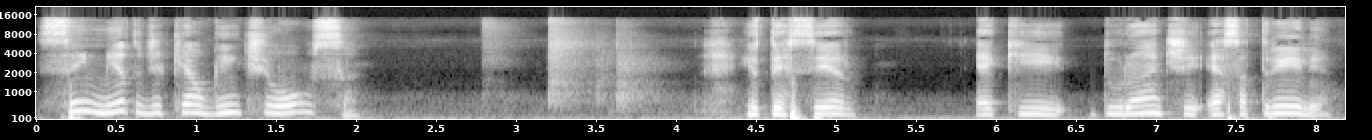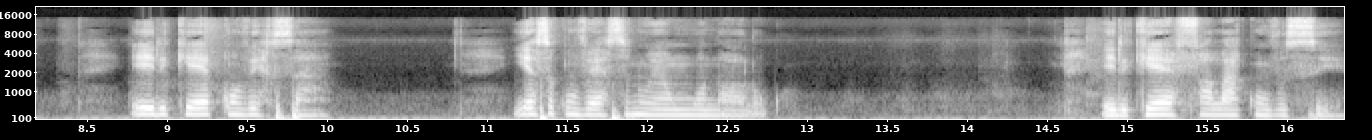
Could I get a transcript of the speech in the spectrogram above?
sem medo de que alguém te ouça. E o terceiro é que durante essa trilha ele quer conversar. E essa conversa não é um monólogo. Ele quer falar com você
